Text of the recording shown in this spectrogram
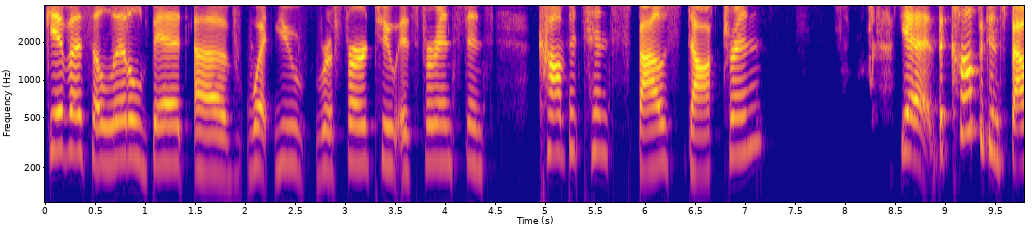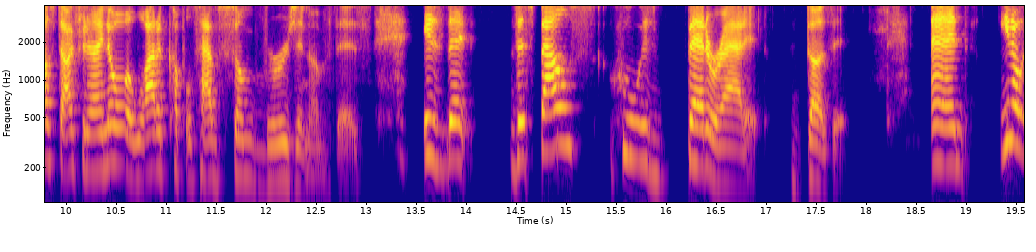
give us a little bit of what you refer to as, for instance, competent spouse doctrine? Yeah, the competent spouse doctrine, I know a lot of couples have some version of this, is that the spouse who is better at it does it. And, you know,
